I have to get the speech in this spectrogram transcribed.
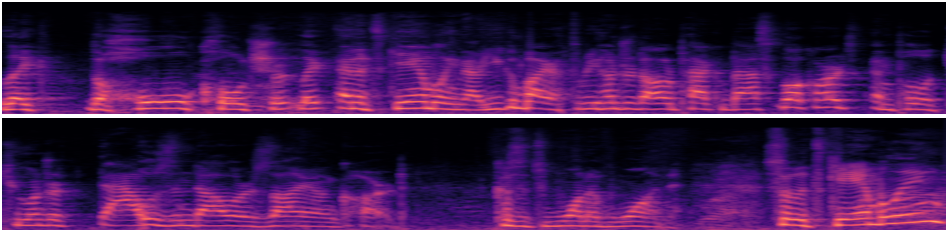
Like the whole culture, like, and it's gambling now. You can buy a three hundred dollar pack of basketball cards and pull a two hundred thousand dollar Zion card because it's one of one. So it's gambling,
